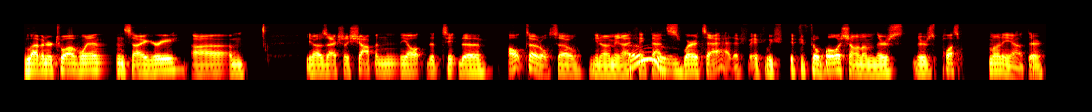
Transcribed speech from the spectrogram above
11 or 12 wins. I agree. Um you know i was actually shopping the alt the t- the alt total. So you know i mean i Ooh. think that's where it's at. If if we if you feel bullish on them there's there's plus money out there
